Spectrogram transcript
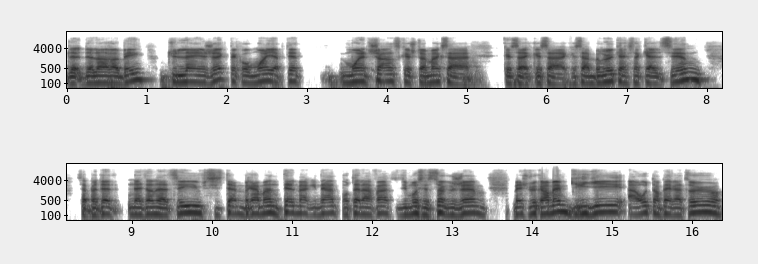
de, l'enrober, tu l'injectes, fait qu'au moins, il y a peut-être moins de chances que justement que ça, que ça, que ça, que ça brûle, que ça calcine. Ça peut être une alternative. Si tu aimes vraiment une telle marinade pour telle affaire, tu dis, moi, c'est ça que j'aime, mais je veux quand même griller à haute température.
